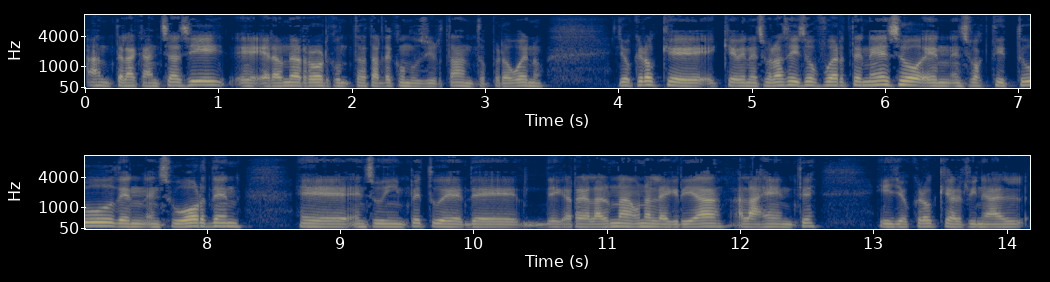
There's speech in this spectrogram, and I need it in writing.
ante la cancha así eh, era un error tratar de conducir tanto, pero bueno, yo creo que, Venezuela se hizo fuerte en eso, en, su actitud, en, su orden, eh, en su ímpetu de, regalar una, alegría a la gente y yo creo que al final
